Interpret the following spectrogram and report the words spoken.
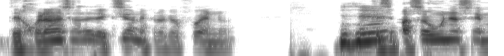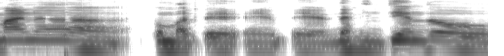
del Jurado Nacional de Elecciones, creo que fue, ¿no? Que se pasó una semana combate, eh, eh, desmintiendo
